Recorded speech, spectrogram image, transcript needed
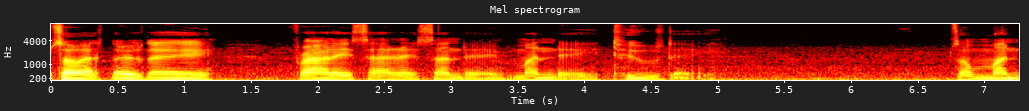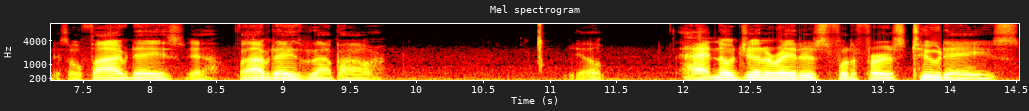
So that's Thursday, Friday, Saturday, Sunday, Monday, Tuesday. So Monday, so five days, yeah, five days without power. Yep, had no generators for the first two days.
